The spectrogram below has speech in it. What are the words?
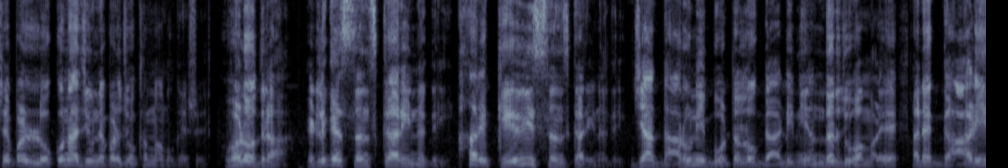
છે પણ લોકોના જીવને પણ જોખમમાં મૂકે છે. વડોદરા, એટલે કે સંસ્કારી નગરી. અરે કેવી સંસ્કારી નગરી? જ્યાં દારૂની બોટલો ગાડીની અંદર જોવા મળે અને ગાડી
